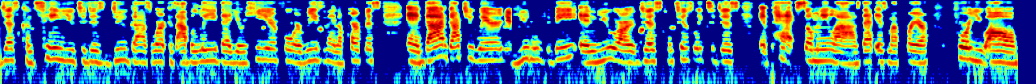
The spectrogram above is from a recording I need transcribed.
just continue to just do God's work because I believe that you're here for a reason and a purpose, and God got you where you need to be, and you are just continually to just impact so many lives. That is my prayer for you all.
